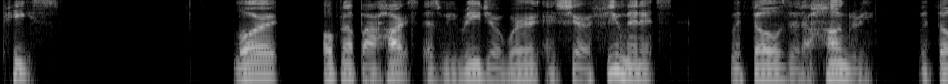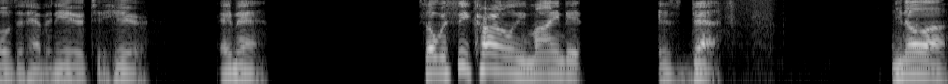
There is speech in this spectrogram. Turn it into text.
peace. Lord, open up our hearts as we read your word and share a few minutes with those that are hungry, with those that have an ear to hear. Amen. So we see carnally minded is death. You know, uh,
